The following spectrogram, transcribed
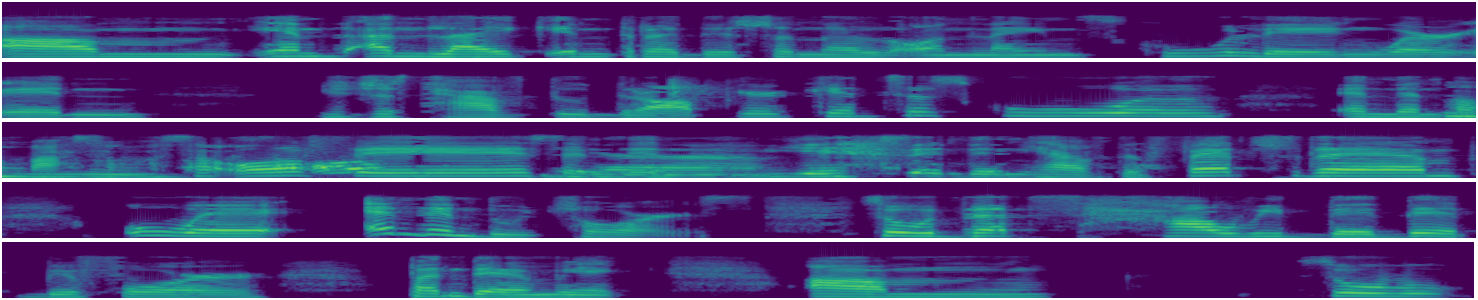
Um, and unlike in traditional online schooling wherein you just have to drop your kids at school and then papasok mm-hmm. sa office and yeah. then yes and then you have to fetch them uwi and then do chores so that's how we did it before pandemic um so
